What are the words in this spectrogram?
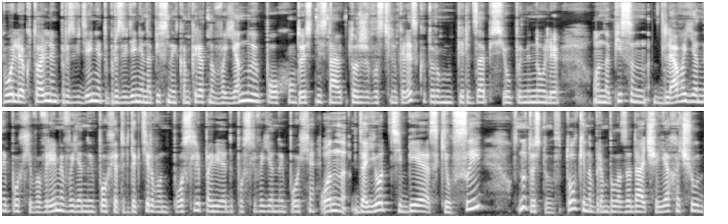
более актуальные произведения — это произведения, написанные конкретно в военную эпоху. То есть, не знаю, тот же «Властелин колец», который мы перед записью упомянули, он написан для военной эпохи, во время военной эпохи, отредактирован после победы, после военной эпохи. Он дает тебе скилсы. Ну, то есть у Толкина прям была задача, я хочу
